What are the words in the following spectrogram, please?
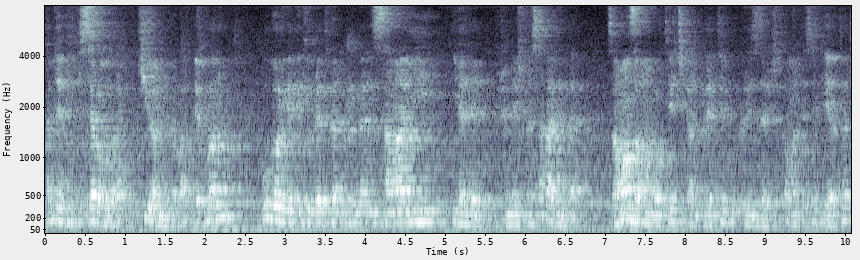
hem de bitkisel olarak iki yönlü var. Ve buranın bu bölgedeki üretilen ürünlerin sanayi ile de bütünleşmesi halinde zaman zaman ortaya çıkan üretim krizleri, işte domatesin fiyatı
